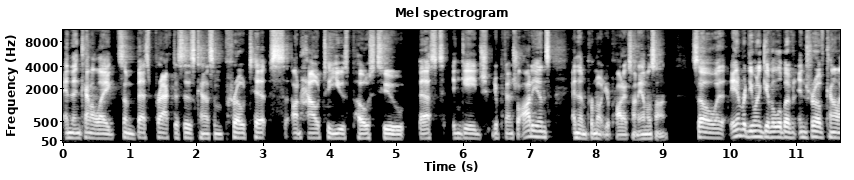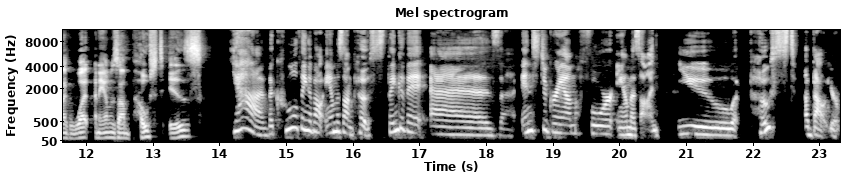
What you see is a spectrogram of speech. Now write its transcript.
and then kind of like some best practices, kind of some pro tips on how to use post to best engage your potential audience and then promote your products on Amazon. So, uh, Amber, do you want to give a little bit of an intro of kind of like what an Amazon post is? Yeah, the cool thing about Amazon posts, think of it as uh, Instagram for Amazon you post about your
